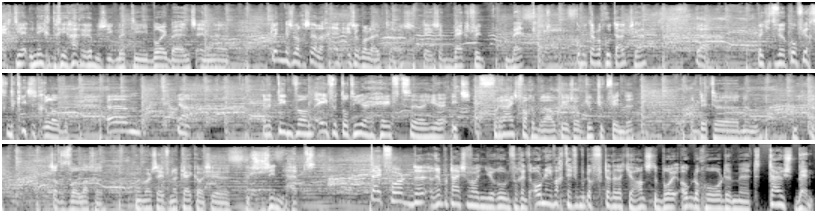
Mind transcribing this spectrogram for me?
Echt die 90-jarige muziek met die boybands. En eh, klinkt best wel gezellig. En is ook wel leuk trouwens. Deze Backstreet Back. Kom ik daar wel goed uit? Ja. Ja. Beetje te veel koffie achter de kiezers geloof ik. Ehm, ja. En het team van Even tot hier heeft eh, hier iets fraais van gebruikt. Kun je zo op YouTube vinden. Op dit eh, nummer. Het is altijd wel lachen. Moet je maar eens even naar kijken als je zin hebt. Tijd voor de reportage van Jeroen van Gent. Oh nee, wacht even. Ik moet nog vertellen dat je Hans de Boy ook nog hoorde met Thuis Ben.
